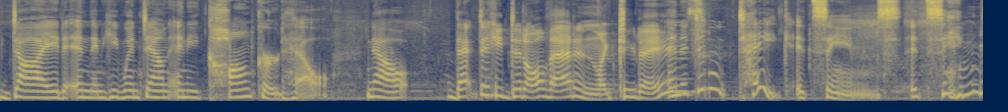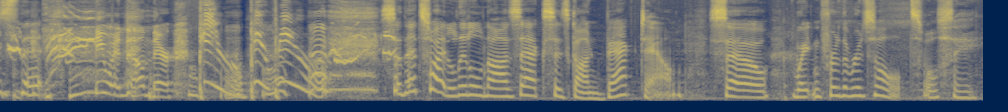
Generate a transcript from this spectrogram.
died and then he went down and he conquered hell. Now, that did he did all that in like two days? And it didn't take it seems. It seems that he went down there pew, pew, pew. so that's why Lil Nas X has gone back down. So waiting for the results. We'll see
